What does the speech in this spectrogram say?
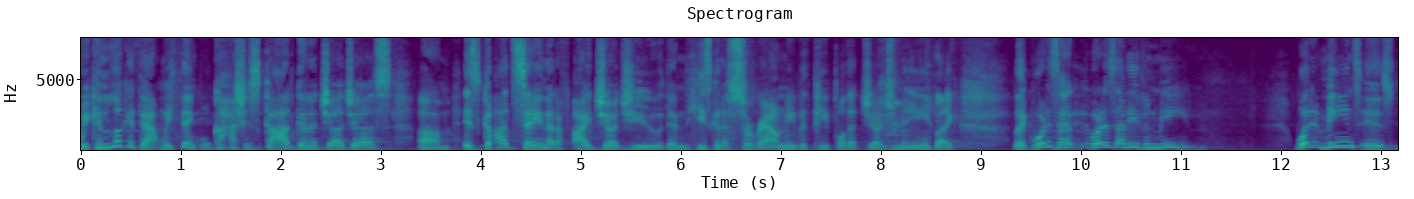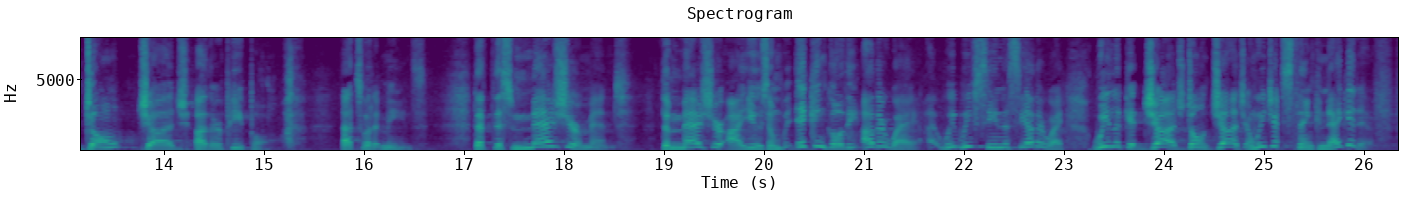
we can look at that and we think, well, gosh, is God going to judge us? Um, is God saying that if I judge you, then He's going to surround me with people that judge me? like, like what, does that, what does that even mean? What it means is don't judge other people. That's what it means. That this measurement, the measure I use, and it can go the other way. We, we've seen this the other way. We look at judge, don't judge, and we just think negative.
